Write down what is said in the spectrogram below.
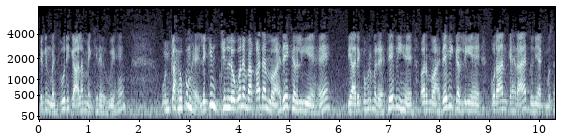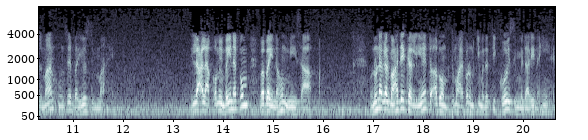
لیکن مجبوری کے عالم میں گھرے ہوئے ہیں۔ ان کا حکم ہے، لیکن جن لوگوں نے باقاعدہ معاہدے کر لیے ہیں، دیار کفر میں رہتے بھی ہیں اور معاہدے بھی کر لیے ہیں، قرآن کہہ رہا ہے دنیا کے مسلمان ان سے بریوس ذمہ ہیں۔ اللہ علی قوم بینکم و بینہم میثاق۔ انہوں نے اگر معاہدے کر لیے ہیں تو اب تمہارے پر ان کی مدد کی کوئی ذمہ داری نہیں ہے۔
